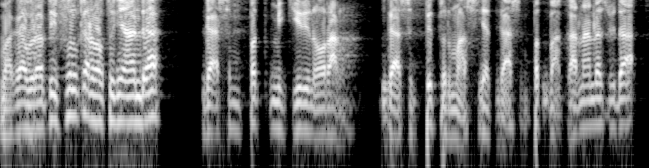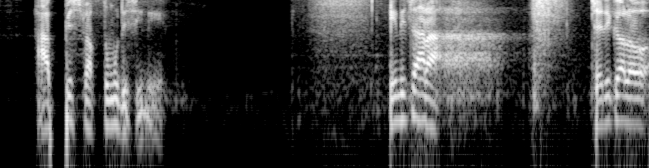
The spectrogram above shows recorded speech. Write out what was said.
Maka berarti full kan waktunya Anda nggak sempet mikirin orang, nggak sempet bermaksiat, nggak sempet Pak, karena Anda sudah habis waktumu di sini. Ini cara jadi kalau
